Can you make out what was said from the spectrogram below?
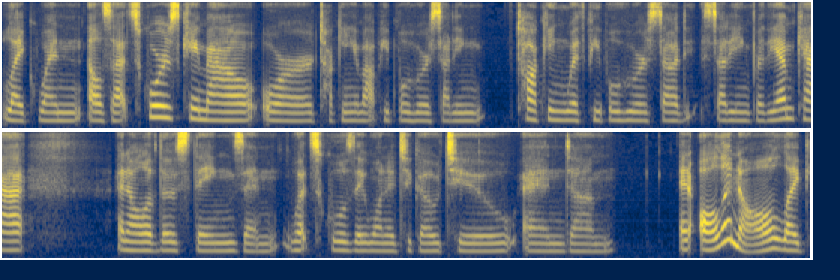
like when LSAT scores came out or talking about people who are studying talking with people who are stud- studying for the MCAT and all of those things and what schools they wanted to go to. And um, and all in all like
